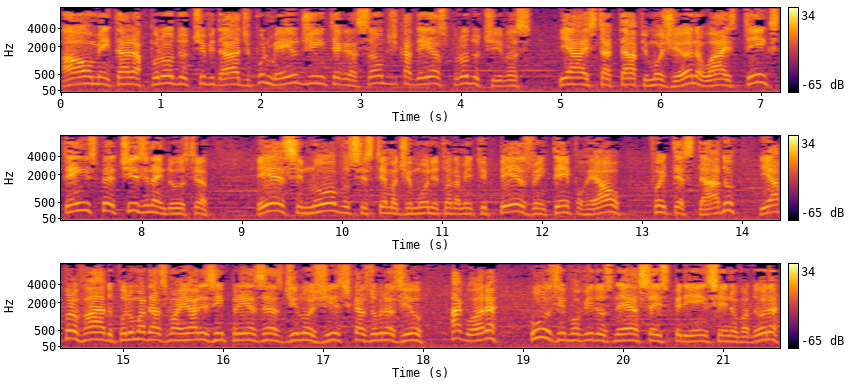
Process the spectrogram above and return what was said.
a aumentar a produtividade por meio de integração de cadeias produtivas. E a startup mogiana Wise Things tem expertise na indústria. Esse novo sistema de monitoramento e peso em tempo real foi testado e aprovado por uma das maiores empresas de logísticas do Brasil. Agora, os envolvidos nessa experiência inovadora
